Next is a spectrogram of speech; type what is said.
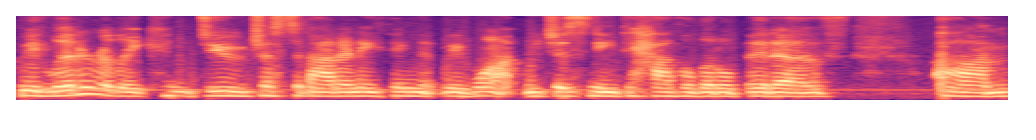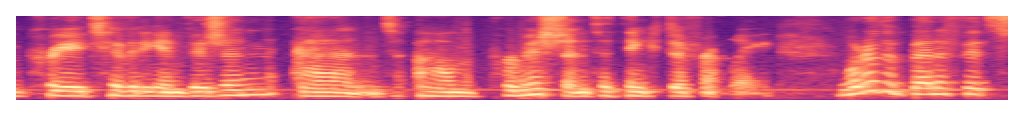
we literally can do just about anything that we want. We just need to have a little bit of um, creativity and vision and um, permission to think differently. What are the benefits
